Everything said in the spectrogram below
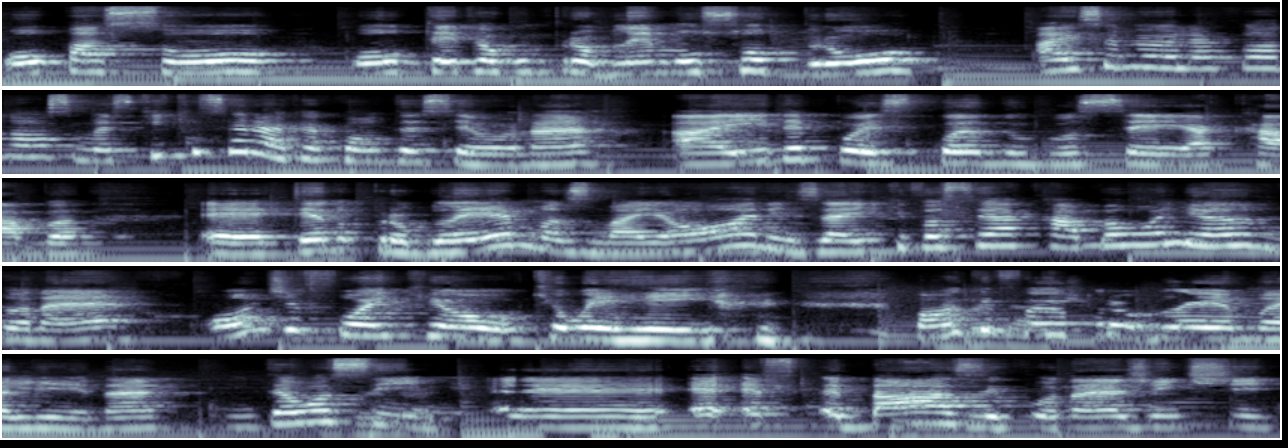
ou passou, ou teve algum problema, ou sobrou. Aí você vai olhar e falar, nossa, mas o que, que, será que aconteceu, né? Aí depois, quando você acaba é, tendo problemas maiores, aí que você acaba olhando, né? Onde foi que eu, que eu errei? Qual é que foi o problema ali, né? Então, assim, é, é, é, é básico, né? A gente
